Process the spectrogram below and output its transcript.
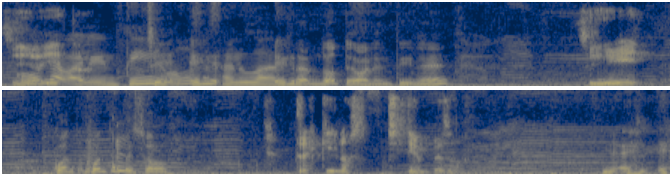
Sí, ahí Hola, está. Valentín. Che, Vamos es, a saludar. es grandote Valentín, ¿eh? Sí, ¿Cuánto, cuánto pesó? 3 kilos 100 pesos. Mira, es, es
